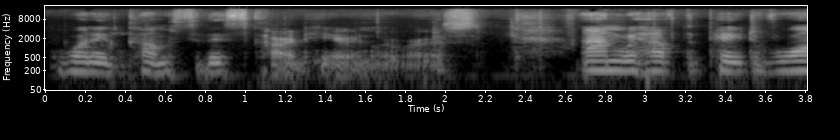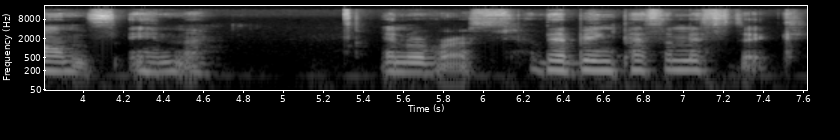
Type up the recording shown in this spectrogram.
when it comes to this card here in reverse. And we have the Page of Wands in in reverse. They're being pessimistic.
